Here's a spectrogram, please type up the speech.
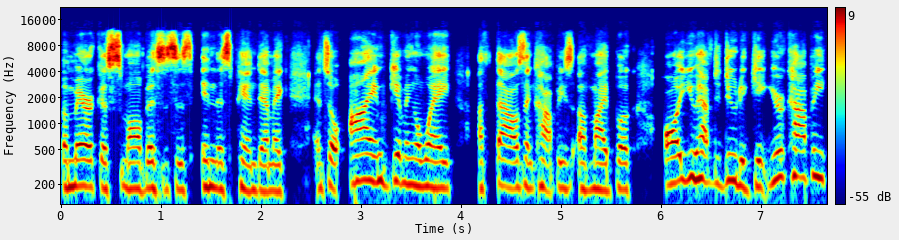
America's small businesses in this pandemic. And so I am giving away a thousand copies of my book. All you have to do to get your copy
